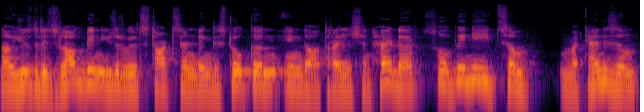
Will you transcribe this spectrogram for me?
now user is logged in, user will start sending this token in the authorization header. So we need some mechanism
